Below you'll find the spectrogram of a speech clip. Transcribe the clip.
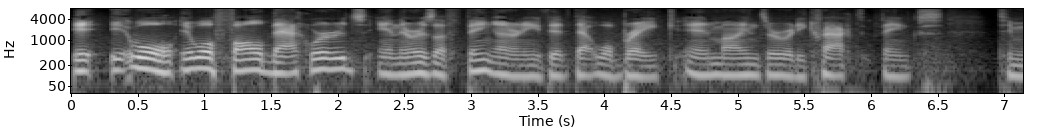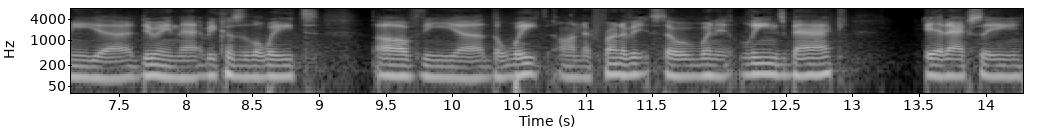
It it will it will fall backwards, and there is a thing underneath it that will break, and mine's already cracked thanks to me uh, doing that because of the weight of the uh, the weight on the front of it. So when it leans back, it actually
